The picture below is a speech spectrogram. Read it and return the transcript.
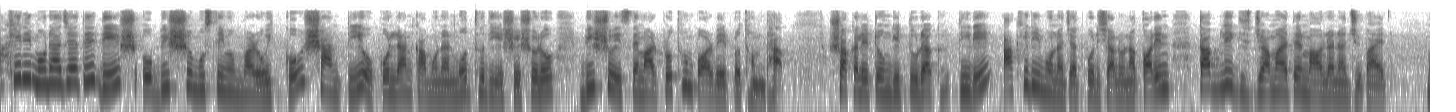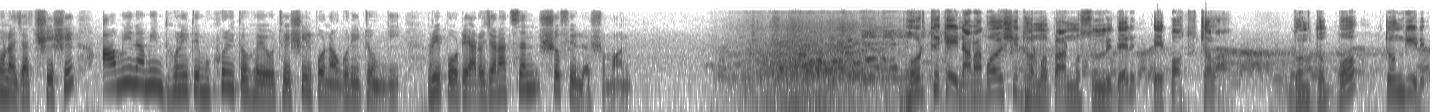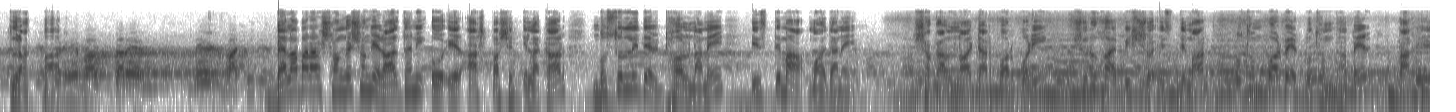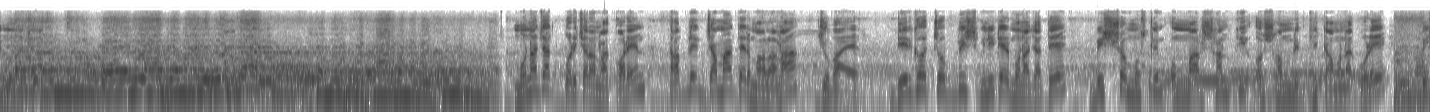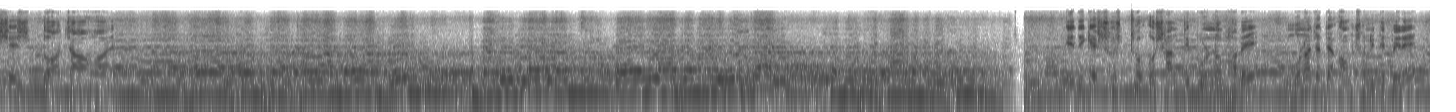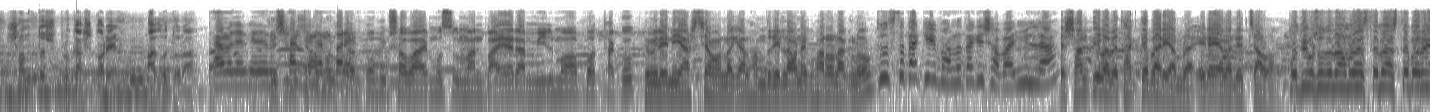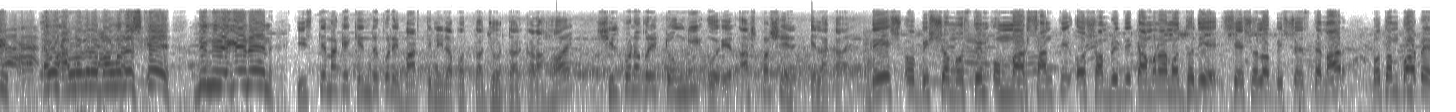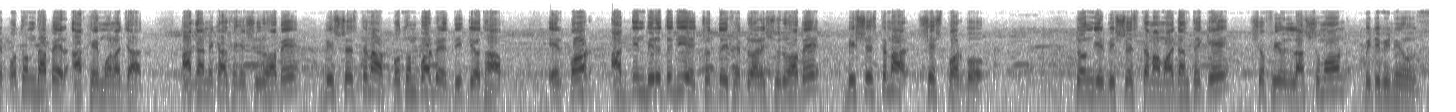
আখেরি মোনাজাতে দেশ ও বিশ্ব মুসলিম উম্মার ঐক্য, শান্তি ও কল্যাণ কামনার মধ্য দিয়ে শেষ হল বিশ্ব ইস্তেমার প্রথম পর্বের প্রথম ধাপ। সকালে টঙ্গীর তুরাগ তীরে আখেরি মোনাজাত পরিচালনা করেন তাবলিগ জামায়াতের মাওলানা জুবায়ের। মোনাজাত শেষে আমিন আমিন ধ্বনিতে মুখরিত হয়ে ওঠে শিল্পনগরী টঙ্গী। রিপোর্টে আরও জানাচ্ছেন শফিউল্লা সুমন। ভোর থেকেই নানা বয়সী ধর্মপ্রাণ মুসল্লিদের এ পথ চলা। গন্তব্য টঙ্গীর তুরাকপাড় বেলা বাড়ার সঙ্গে সঙ্গে রাজধানী ও এর আশপাশের এলাকার মুসল্লিদের ঢল নামে ইস্তেমা ময়দানে। সকাল নয়টার পরপরই শুরু হয় বিশ্ব ইস্তেমার প্রথম পর্বের প্রথম ধাপের আখেরি মোনাজাত। মোনাজাত পরিচালনা করেন তাবলিগ জামাতের মাওলানা জুবায়ের। দীর্ঘ চব্বিশ মিনিটের মোনাজাতে বিশ্ব মুসলিম উম্মার শান্তি ও সমৃদ্ধি কামনা করে বিশেষ দোয়া চাওয়া হয়। এদিকে সুষ্ঠু ও শান্তিপূর্ণভাবে মোনাজাতে অংশ নিতে পেরে সন্তোষ প্রকাশ করেন আগতরা। সবাই মুসলমান ভাইয়েরা মিল মহব্বত থাকুক। ফ্যামিলি নিয়ে আসছে আমার লাগে আলহামদুলিল্লাহ অনেক ভালো লাগল। সুস্থ থাকি ভালো থাকি সবাই মিল্লা। শান্তিভাবে থাকতে পারি আমরা এটাই আমাদের চাওয়া। প্রতি বছর যেন আমরা ইস্তেমে আসতে পারি এবং আল্লাহ বাংলাদেশকে দিন দিন এগিয়ে নেন। ইস্তেমাকে কেন্দ্র করে বাড়তি নিরাপত্তা জোরদার করা হয় শিল্পনগরী টঙ্গী ও এর আশপাশের এলাকায়। দেশ ও বিশ্ব মুসলিম উম্মার শান্তি ও সমৃদ্ধি কামনার মধ্য দিয়ে শেষ হলো বিশ্ব ইস্তেমার প্রথম পর্বের প্রথম ধাপের আখের মোনাজাত। আগামীকাল থেকে শুরু হবে বিশ্ব ইস্তেমার প্রথম পর্বের দ্বিতীয় ধাপ। এরপর আট দিন বিরতি দিয়ে চোদ্দই ফেব্রুয়ারি শুরু হবে বিশ্ব ইস্তেমার শেষ পর্ব। টঙ্গীর বিশ্ব ইস্তেমা ময়দান থেকে শফিউল্লাহ সুমন, বিটিভি নিউজ।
